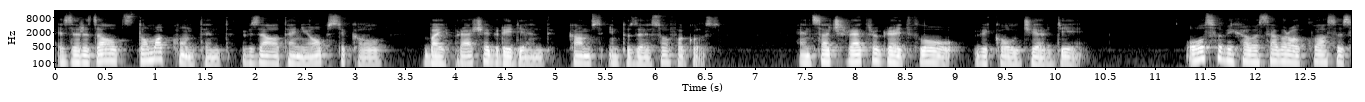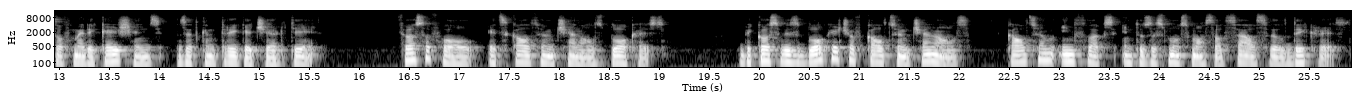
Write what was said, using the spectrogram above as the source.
As a result, stomach content without any obstacle by pressure gradient comes into the esophagus, and such retrograde flow we call GERD. Also, we have several classes of medications that can trigger GERD. First of all, it's calcium channels blockers because with blockage of calcium channels, calcium influx into the smooth muscle cells will decrease.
